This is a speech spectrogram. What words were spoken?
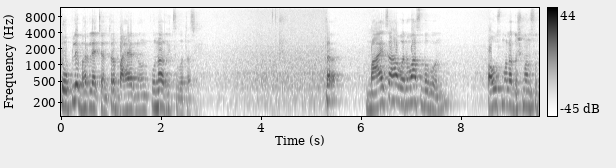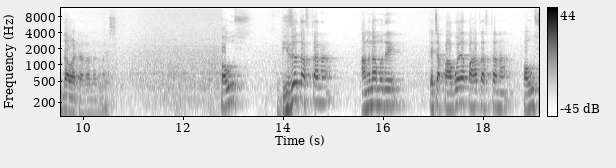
टोपले भरल्याच्या नंतर बाहेर नेऊन पुन्हा रिचवत असे. तर मायचा हा वनवास बघून पाऊस मला दुश्मन सुद्धा वाटायला लागला. पाऊस भिजत असताना अंगणामध्ये त्याच्या पागोळ्या पाहत असताना पाऊस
